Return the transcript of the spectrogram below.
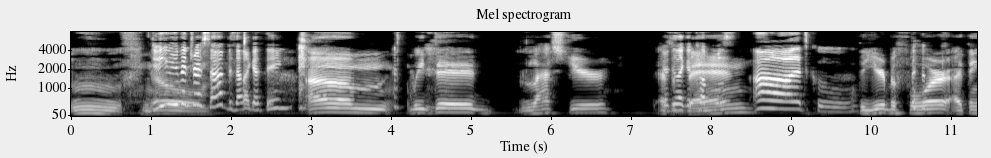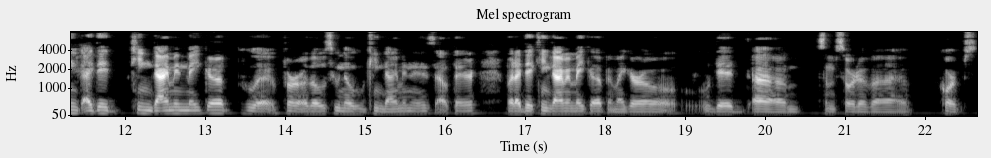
Ooh, Do you even dress up? Is that like a thing? Um, we did last year as it like a band. couple's? Oh, that's cool. The year before, I think I did King Diamond makeup. Who, uh, for those who know who King Diamond is out there, but I did King Diamond makeup, and my girl did um some sort of a corpse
